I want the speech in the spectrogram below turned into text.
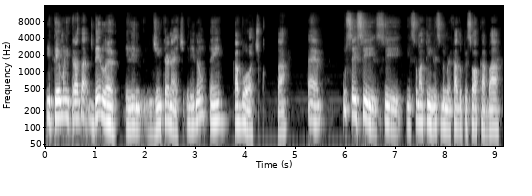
e tem uma entrada DLAN ele, de internet. Ele não tem cabo ótico, tá? É, não sei se, se isso é uma tendência do mercado, o pessoal acabar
